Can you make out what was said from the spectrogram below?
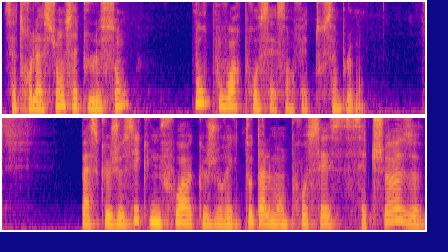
cette relation, cette leçon, pour pouvoir processer en fait, tout simplement. Parce que je sais qu'une fois que j'aurai totalement processé cette chose,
